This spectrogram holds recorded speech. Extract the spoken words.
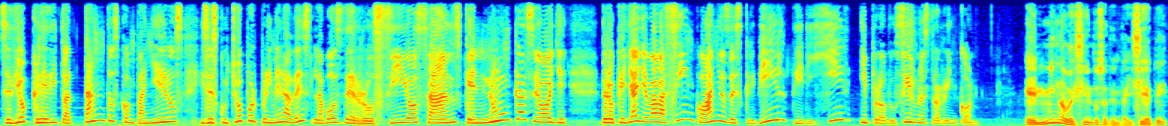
se dio crédito a tantos compañeros y se escuchó por primera vez la voz de Rocío Sanz, que nunca se oye, pero que ya llevaba cinco años de escribir, dirigir y producir nuestro Rincón. En 1977,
